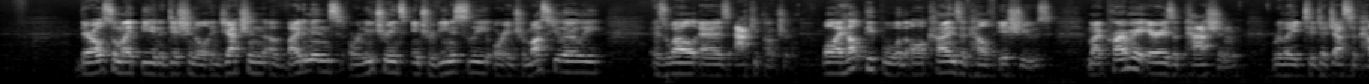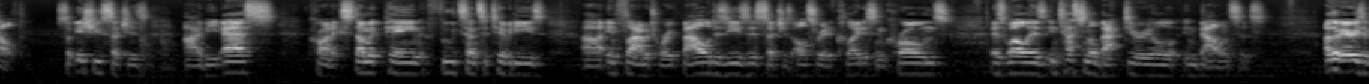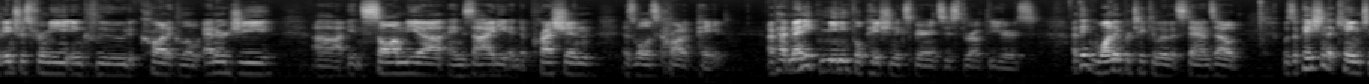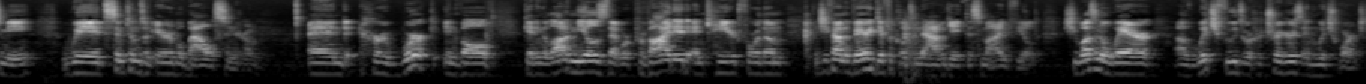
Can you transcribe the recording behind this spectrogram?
There also might be an additional injection of vitamins or nutrients intravenously or intramuscularly, as well as acupuncture. While I help people with all kinds of health issues, my primary areas of passion relate to digestive health. So issues such as IBS, chronic stomach pain, food sensitivities, uh, inflammatory bowel diseases such as ulcerative colitis and Crohn's, as well as intestinal bacterial imbalances. Other areas of interest for me include chronic low energy, uh, insomnia, anxiety and depression, as well as chronic pain. I've had many meaningful patient experiences throughout the years. I think one in particular that stands out was a patient that came to me with symptoms of irritable bowel syndrome. And her work involved getting a lot of meals that were provided and catered for them, and she found it very difficult to navigate this minefield. She wasn't aware of which foods were her triggers and which weren't.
